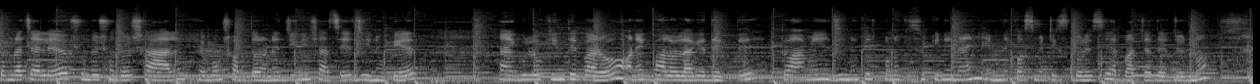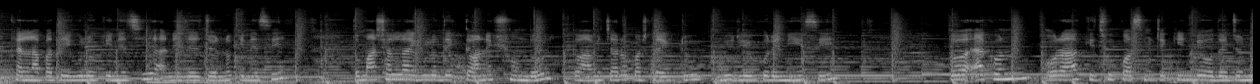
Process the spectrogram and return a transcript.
তোমরা চাইলে সুন্দর সুন্দর শাল এবং সব ধরনের জিনিস আছে, ঝিনুকের। এগুলো কিনতে পারো, অনেক ভালো লাগে দেখতে। তো আমি ঝিনুকের কোনো কিছু কিনি নাই, এমনি কসমেটিক্স করেছি আর বাচ্চাদের জন্য। খেলনাপাতি এগুলো কিনেছি আর নিজের জন্য কিনেছি। তো মাসাল্লাহ এগুলো দেখতে অনেক সুন্দর। তো আমি চারো পাঁচটা একটু ভিডিও করে নিয়েছি। তো এখন ওরা কিছু কসমেটিক কিনবে, ওদের জন্য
